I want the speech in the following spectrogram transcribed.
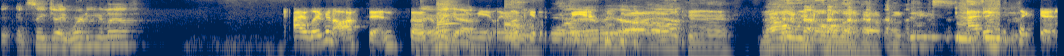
And- And CJ, where do you live? I live in Austin, so There it's we go. conveniently located Well, for me. there we Oh, okay. Now we know how that happened. I didn't pick it.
